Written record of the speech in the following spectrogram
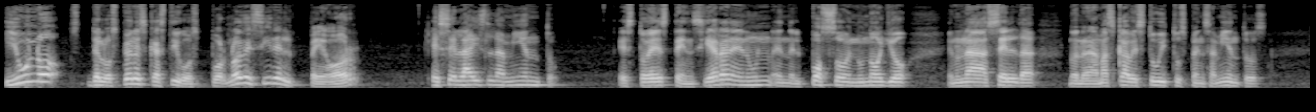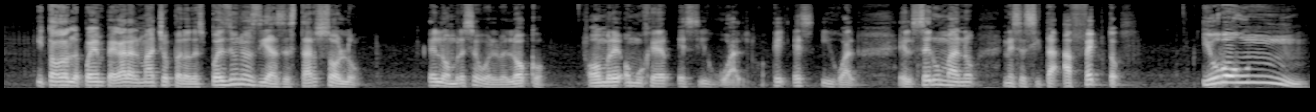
Y uno de los peores castigos, por no decir el peor, es el aislamiento. Esto es, te encierran en, un, en el pozo, en un hoyo, en una celda, donde nada más cabes tú y tus pensamientos, y todos le pueden pegar al macho, pero después de unos días de estar solo, el hombre se vuelve loco. Hombre o mujer es igual, ¿ok? Es igual. El ser humano necesita afecto. Y hubo un,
